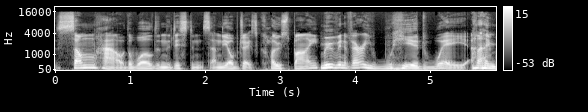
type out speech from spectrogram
Somehow the world in the distance and the objects close by move in a very weird way, and I'm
